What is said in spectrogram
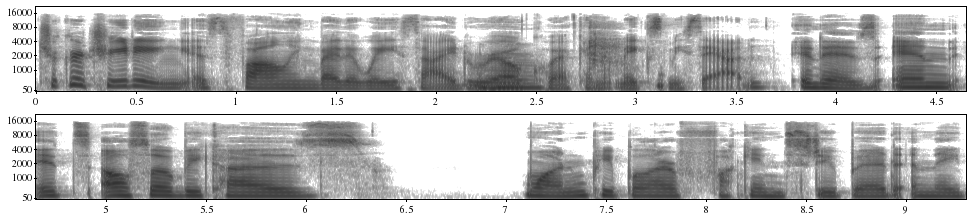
Trick or treating is falling by the wayside real Mhm. quick, and it makes me sad. It is, and it's also because one, people are fucking stupid and they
